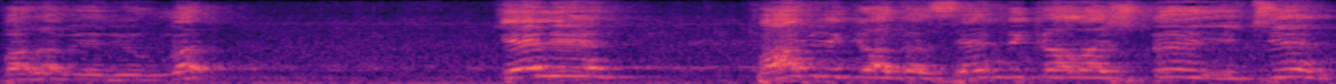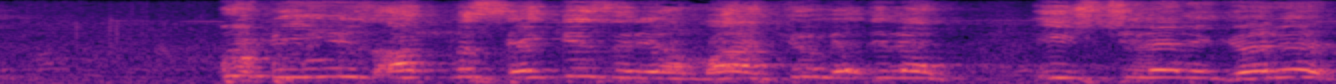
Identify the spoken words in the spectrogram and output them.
para veriyorlar. Gelin fabrikada sendikalaştığı için bu 1168 liraya mahkum edilen işçileri görün.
